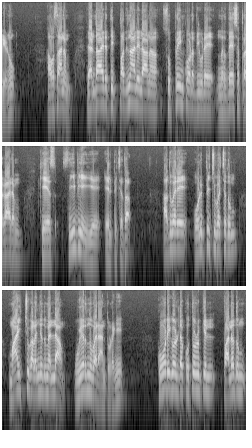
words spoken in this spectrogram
വീണു. അവസാനം രണ്ടായിരത്തി പതിനാലിലാണ് സുപ്രീം കോടതിയുടെ നിർദ്ദേശപ്രകാരം കേസ് സി ബി ഐയെ ഏൽപ്പിച്ചത്. അതുവരെ ഒളിപ്പിച്ചു വച്ചതും മായ്ച്ചു കളഞ്ഞതുമെല്ലാം ഉയർന്നു വരാൻ തുടങ്ങി. കോടികളുടെ കുത്തൊഴുക്കിൽ പലതും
